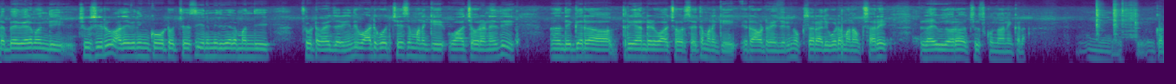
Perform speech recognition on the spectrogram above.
డెబ్బై వేల మంది చూసిరు అదేవిధంగా ఇంకోటి వచ్చేసి ఎనిమిది వేల మంది చూడటం అనేది జరిగింది. వాటికి వచ్చేసి మనకి వాచ్ అవర్ అనేది దగ్గర త్రీ హండ్రెడ్ వాచ్ అవర్స్ అయితే మనకి రావటం ఏం జరిగింది. ఒకసారి అది కూడా మనం ఒకసారి లైవ్ ద్వారా చూసుకుందాం ఇక్కడ. ఇక్కడ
